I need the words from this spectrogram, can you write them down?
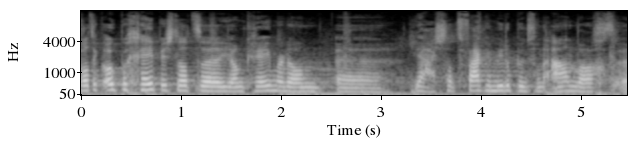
Wat ik ook begreep is dat uh, Jan Kremer dan uh, ja, staat vaak in het middelpunt van de aandacht. Uh,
